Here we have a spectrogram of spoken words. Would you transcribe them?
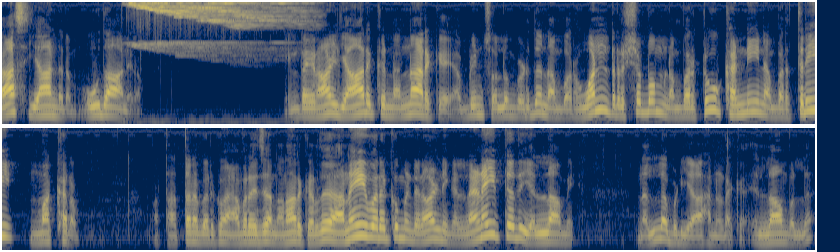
ராசியா நிறம் ஊதா நிறம். இன்றைய நாள் யாருக்கு நன்னா இருக்கு அப்படின்னு சொல்லும் பொழுது நம்பர் ஒன் ரிஷபம் நம்பர் டூ கன்னி நம்பர் த்ரீ மக்கரம். மற்ற அத்தனை பேருக்கும் ஆவரேஜாக நல்லா இருக்கிறது. அனைவருக்கும் இன்றைய நாள் நீங்கள் நினைத்தது எல்லாமே நல்லபடியாக நடக்க. எல்லாம் வல்ல.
